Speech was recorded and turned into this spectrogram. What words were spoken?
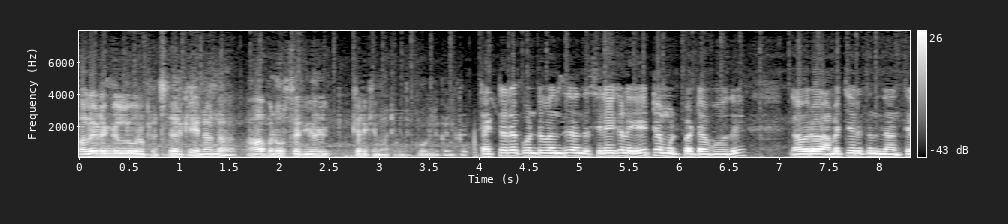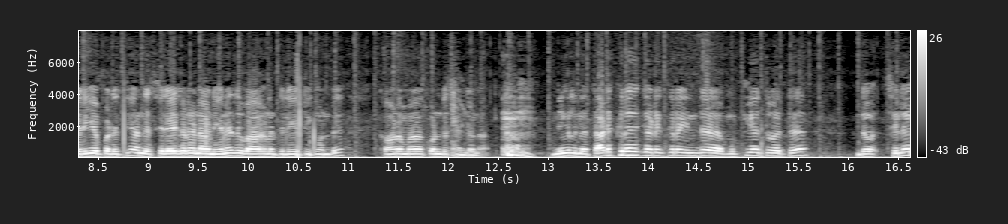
பல இடங்களில் ஒரு பிரச்சனை இருக்கு. என்னன்னா ஆவணம் சரியாக கிடைக்க மாட்டேங்குது கோயில்களுக்கு. டிராக்டரை கொண்டு வந்து அந்த சிலைகளை ஏற்ற முற்பட்ட போது கௌரவ அமைச்சருக்கு நான் தெரியப்படுத்தி அந்த சிலைகளை நான் எனது வாகனத்தில் ஏற்றி கொண்டு கவனமாக கொண்டு சென்றனர். நீங்கள் இந்த தடுக்கிறதுக்கு எடுக்கிற இந்த முக்கியத்துவத்தை இந்த சிலை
